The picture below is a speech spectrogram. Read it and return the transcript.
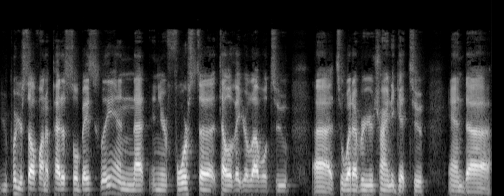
you put yourself on a pedestal basically, and that and you're forced to, to elevate your level to to whatever you're trying to get to and uh,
